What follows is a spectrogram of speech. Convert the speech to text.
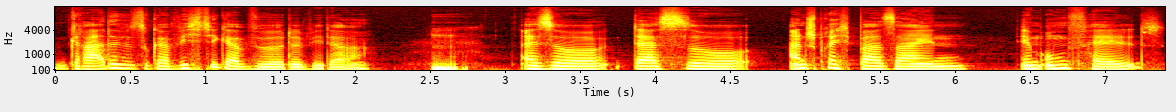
gerade sogar wichtiger würde wieder. Mhm. Also, dass so ansprechbar sein im Umfeld,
